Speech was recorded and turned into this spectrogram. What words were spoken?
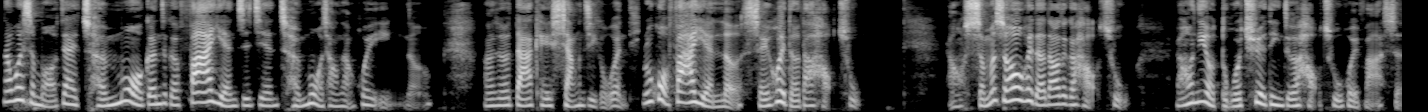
那为什么在沉默跟这个发言之间，沉默常常会赢呢？然后就大家可以想几个问题：如果发言了，谁会得到好处？然后什么时候会得到这个好处？然后你有多确定这个好处会发生？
